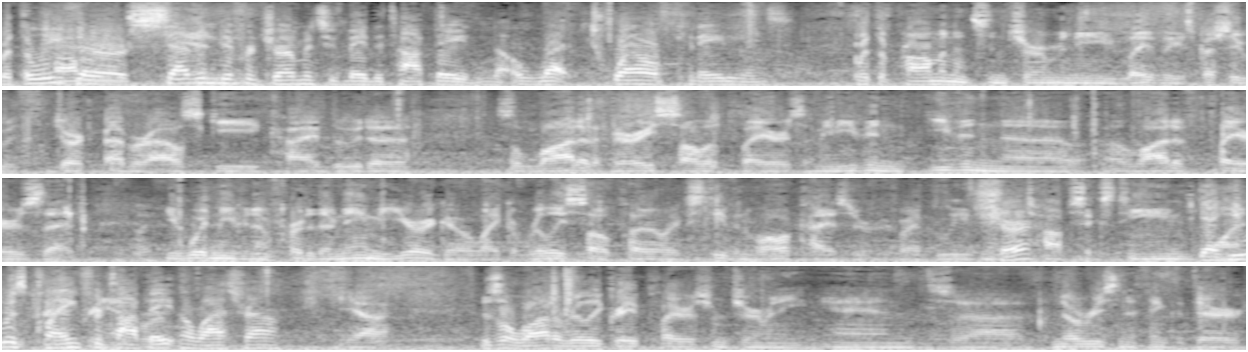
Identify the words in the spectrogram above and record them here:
With I believe there are seven different Germans who've made the top eight and ele- 12 Canadians. with the prominence in Germany lately, especially with Dirk Baberowski, Kai Budde, there's a lot of very solid players. I mean, even even uh, a lot of players that you wouldn't even have heard of their name a year ago, like a really solid player like Steven Wallkaiser, who I believe Sure. top 16. Yeah, he was playing for top eight in the last round. Yeah, there's a lot of really great players from Germany, and uh, no reason to think that they're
